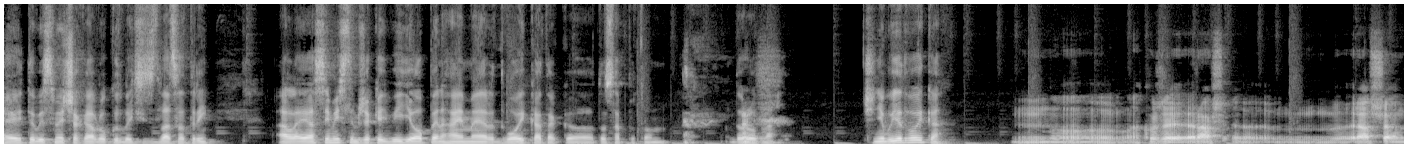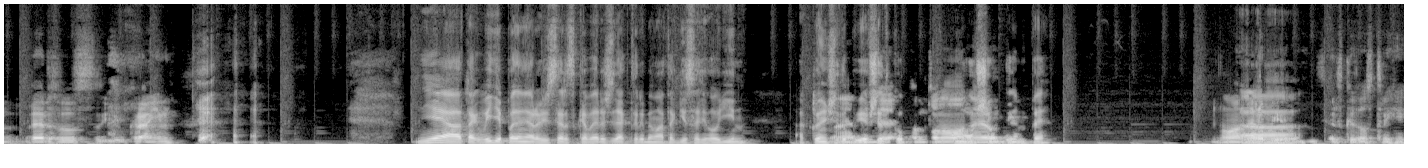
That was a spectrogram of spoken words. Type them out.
Hej, to by sme čakali v roku 2023. Ale ja si myslím, že keď vyjde Oppenheimer dvojka, tak uh, to sa potom dorovná. Či nebude dvojka? No, akože Rush, uh, Russia versus Ukraine. Nie, a tak vyjde podľa mňa režisérska verzia, ktorá by má tak 10 hodín a konečne to bude všetko to no, našom tempe. No a nerobí režisérske zostrihy.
